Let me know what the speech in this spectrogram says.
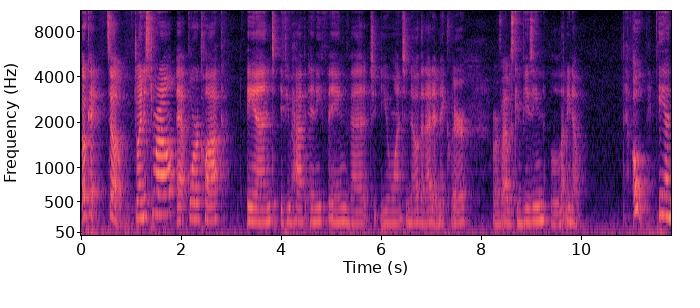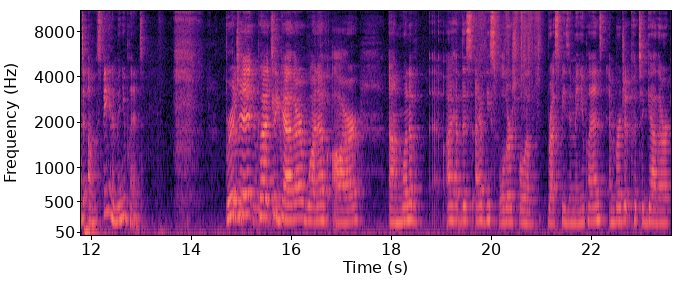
Okay, so join us tomorrow at four o'clock. And if you have anything that you want to know that I didn't make clear, or if I was confusing, let me know. Oh, and um, speaking of menu plans, Bridget put together one of our, um, one of, I have this, I have these folders full of recipes and menu plans, and Bridget put together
